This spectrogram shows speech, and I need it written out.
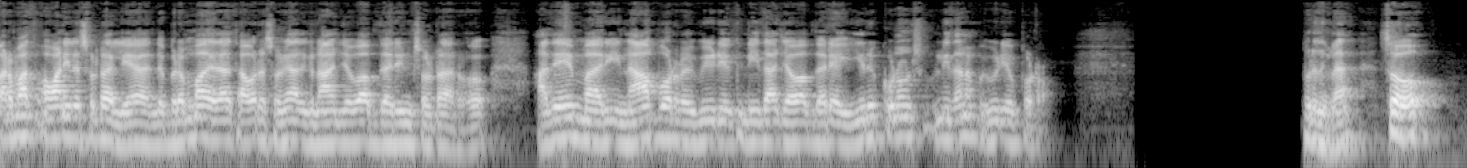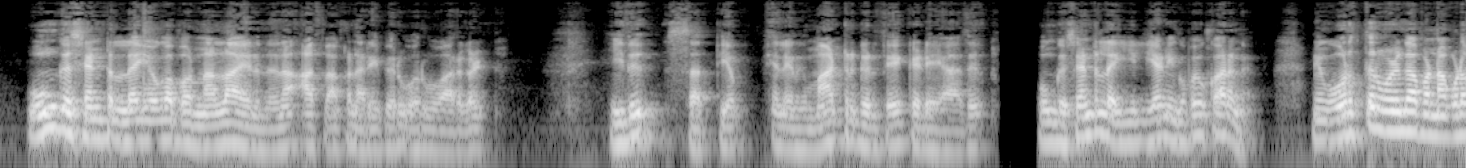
பரமாத்மா வாணியில் சொல்கிறா இல்லையா? இந்த பிரம்மா ஏதாவது தவறு சொல்லி அதுக்கு நான் ஜவாப்தாரின்னு சொல்கிறாரோ அதே மாதிரி நான் போடுற வீடியோக்கு நீ தான் ஜவாப்தாரியாக இருக்கணும்னு சொல்லி தான் நம்ம வீடியோ போடுறோம். புரியுதுங்களா? ஸோ உங்கள் சென்டரில் யோகா பவர் நல்லா இருந்ததுன்னா ஆத்மாக்கள் நிறைய பேர் வருவார்கள். இது சத்தியம். இதில் எனக்கு மாற்று கருத்தே கிடையாது. உங்கள் சென்டரில் இல்லையா நீங்கள் போய் உட்காருங்க. நீங்கள் ஒருத்தர் ஒழுங்காக பண்ணால் கூட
